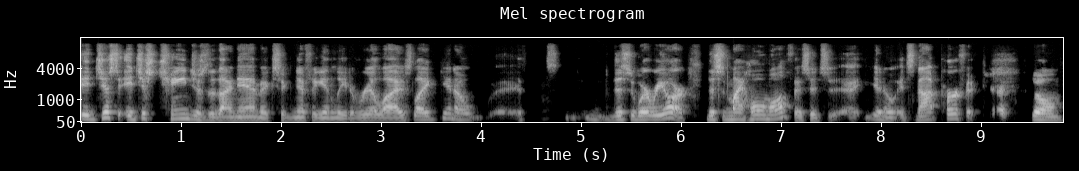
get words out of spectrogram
it just it just changes the dynamic significantly to realize like you know this is where we are. This is my home office. It's uh, you know it's not perfect. So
